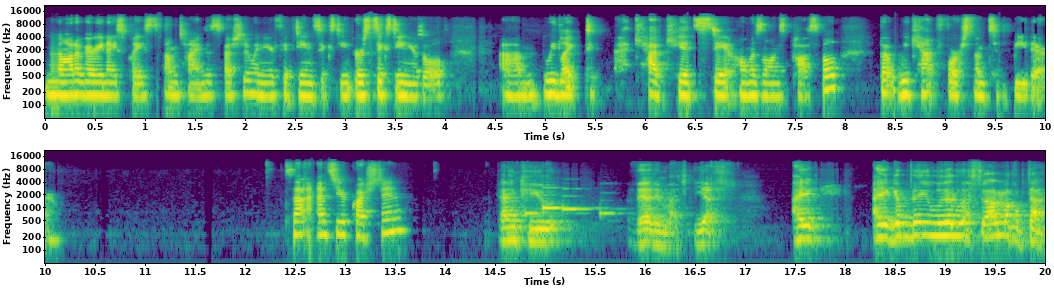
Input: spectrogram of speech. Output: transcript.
not a very nice place sometimes, especially when you're 15, 16 or 16 years old. Um, we'd like to have kids stay at home as long as possible, but we can't force them to be there. Does that answer your question? Thank you very much. Yes. I I gabdhay wadal wax su'aal ma qabtaan?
